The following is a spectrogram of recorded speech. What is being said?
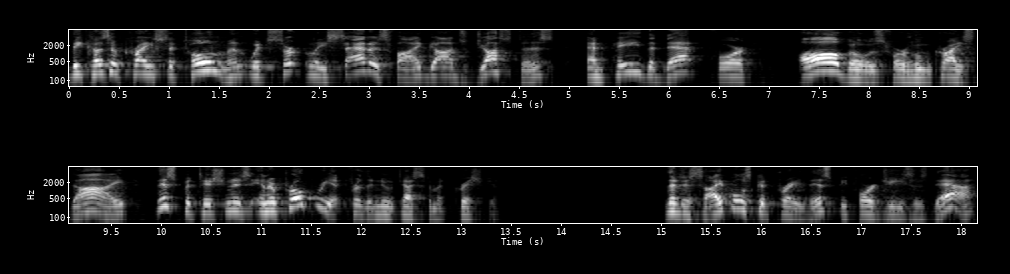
because of Christ's atonement, which certainly satisfied God's justice and paid the debt for all those for whom Christ died, this petition is inappropriate for the New Testament Christian. The disciples could pray this before Jesus' death,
